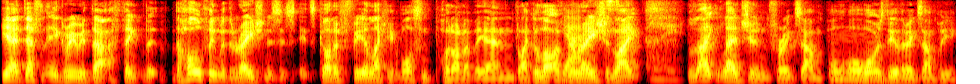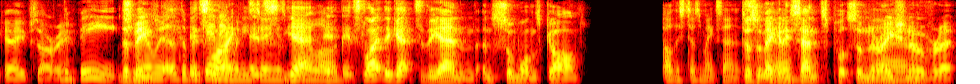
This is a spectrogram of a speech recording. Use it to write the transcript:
Yeah, definitely agree with that. I think that the whole thing with narration is it's it's got to feel like it wasn't put on at the end. Like a lot of Yeah, narration, exactly. like like Legend, for example, or what was the other example you gave? Sorry, The beach, The you know, beach. at the beginning like- when he's doing his yeah, monologue. it- it's like they get to the end and someone's gone. oh, this doesn't make sense. Doesn't make Yeah. any sense. Put some narration Yeah. over it,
